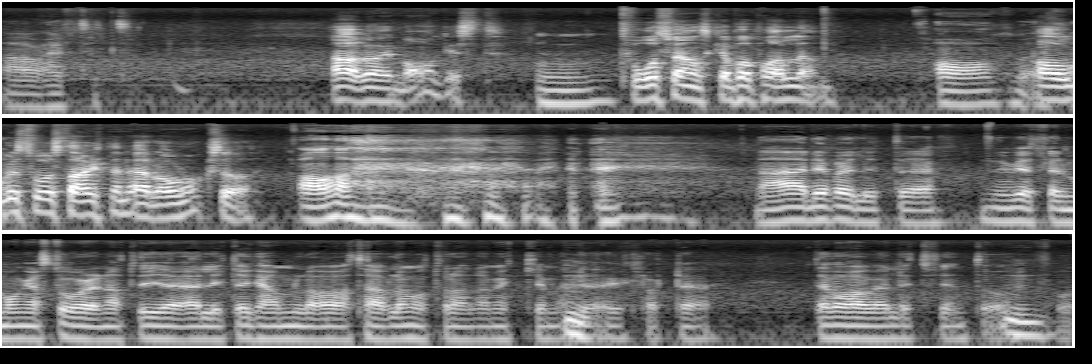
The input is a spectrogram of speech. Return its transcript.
ja, det var häftigt. Ja, det var magiskt. Mm. Två svenskar på pallen. Ja. August var stark den där dagen också. Ja. Nej, det var ju lite... Nu vet väl många storyn att vi är lika gamla och tävlar mot varandra mycket, men mm. det är klart det, det var väldigt fint att mm. få,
